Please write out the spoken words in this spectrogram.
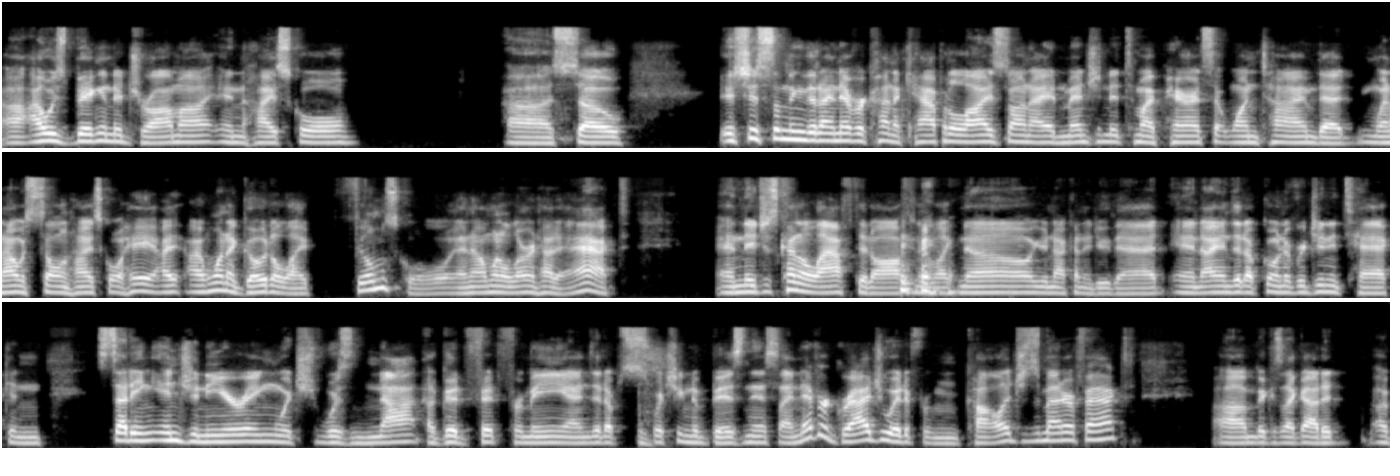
uh, i was big into drama in high school uh, so it's just something that I never kind of capitalized on. I had mentioned it to my parents at one time that when I was still in high school, hey, I, I want to go to like film school and I want to learn how to act. And they just kind of laughed it off. And they're like, no, you're not going to do that. And I ended up going to Virginia Tech and studying engineering, which was not a good fit for me. I ended up switching to business. I never graduated from college, as a matter of fact, um, because I got a, a,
